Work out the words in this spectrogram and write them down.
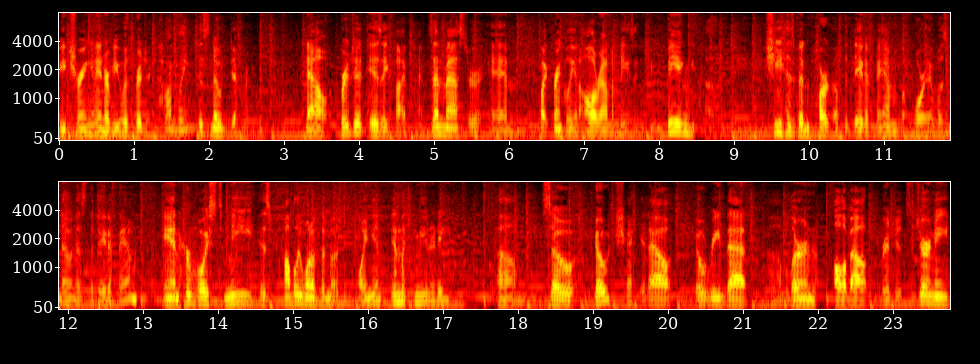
featuring an interview with Bridget Cogley is no different. Now, Bridget is a five time Zen master and, quite frankly, an all around amazing human being. Uh, she has been part of the Data Fam before it was known as the Data Fam, and her voice to me is probably one of the most poignant in the community. Um, so go check it out, go read that, um, learn all about Bridget's journey,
